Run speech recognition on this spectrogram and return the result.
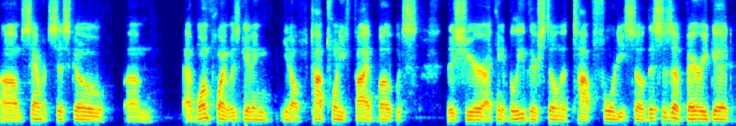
Um, San Francisco um, at one point was getting, you know, top 25 votes this year. I think I believe they're still in the top 40. So this is a very good,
